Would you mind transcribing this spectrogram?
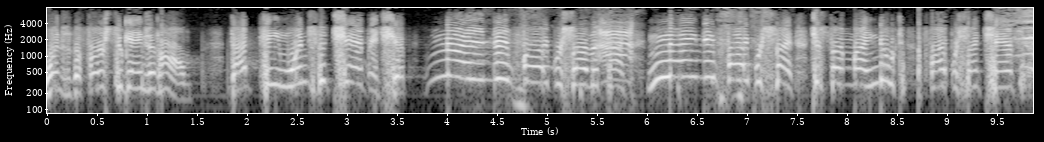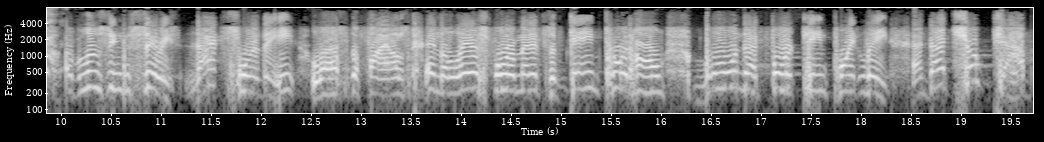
wins the first two games at home, that team wins the championship 95% of the time. Ah! 95%. Just a minute 5% chance of losing the series. That's where the Heat lost the finals in the last four minutes of game two at home, blowing that 14 point lead. And that choke job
